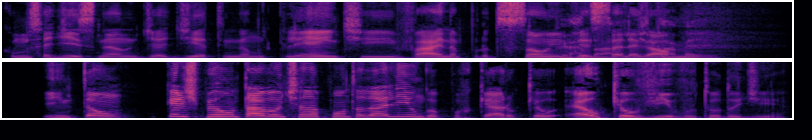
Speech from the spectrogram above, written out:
como você disse, né, no dia a dia, atendendo cliente, e vai na produção e vê se tá Verdade, legal. tá meio. Então, o que eles perguntavam eu tinha na ponta da língua, porque era o que eu, é o que eu vivo todo dia.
